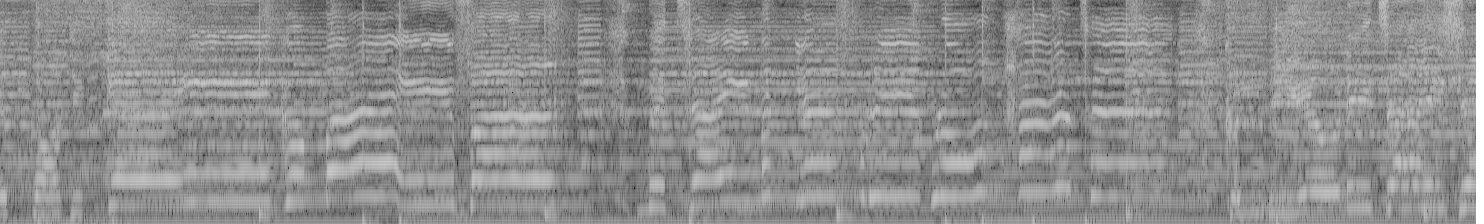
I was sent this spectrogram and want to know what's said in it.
จะบอกยังไงก็ไม่ฟังเมื่อใจมันยังเรียกร้องหาเธอ คนเดียวในใจฉัน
